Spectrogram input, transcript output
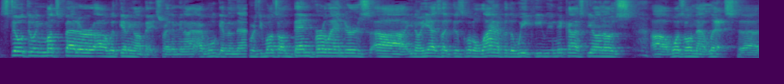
still doing much better uh, with getting on base, right? I mean, I, I, will give him that. Of course, he was on Ben Verlander's. Uh, you know, he has like this little lineup of the week. He Nick Castellanos uh, was on that list, so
